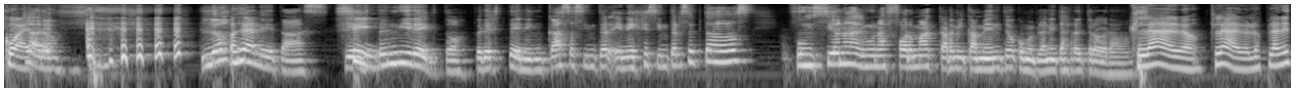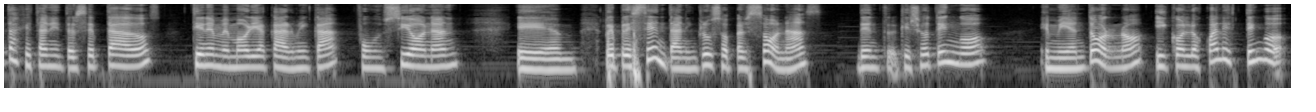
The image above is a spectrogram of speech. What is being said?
¿Cuál? Claro. Los planetas que estén directos, pero estén en casas en ejes interceptados, funcionan de alguna forma kármicamente o como planetas retrógrados. Claro, claro. Los planetas que están interceptados tienen memoria kármica, funcionan, eh, representan incluso personas dentro, que yo tengo en mi entorno y con los cuales tengo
